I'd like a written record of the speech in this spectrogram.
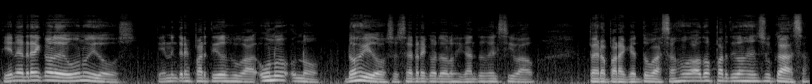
tienen récord de 1 y 2. Tienen tres partidos jugados. Uno, no, 2 y 2 es el récord de los gigantes del Cibao. Pero para que tú vas, han jugado dos partidos en su casa,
